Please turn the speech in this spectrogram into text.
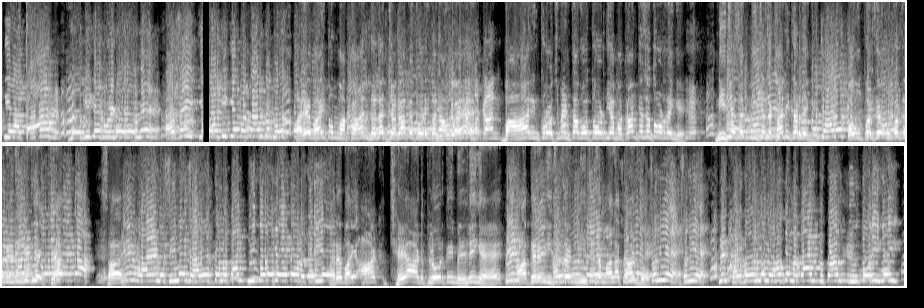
किया था योगी के बुलडोजर ने ऐसे ही त्यागी के मकान को ध्वस्त किया अरे भाई तुम मकान गलत जगह पे थोड़ी बना हुआ है। मकान- बाहर इंक्रोचमेंट था वो तोड़ दिया। मकान कैसे तोड़ देंगे? नीचे से नीचे से खाली कर देंगे। और ऊपर से ऊपर से बिल्डिंग गिर जाए। क्या? सर। फिर वाराणसी में जावेद का मकान क्यों तोड़ा गया था बताइए? अरे भाई आठ छह आठ फ्लोर की बिल्डिंग है। आप कह रहे नीचे से नीचे से माला काट सुनिए, दो। सुनिए सुनिए। फिर खरगोन में लोगों के मकान दुकान क्यों तोड़ी गई?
